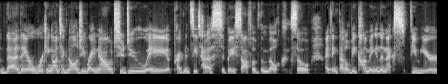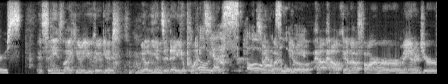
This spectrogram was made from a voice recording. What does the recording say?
that they are working on technology right now to do a pregnancy test based off of the milk. So I think that'll be coming in the next few years. It seems like you know you could get millions of data points. Oh yes. Here. Oh, so absolutely. What, you know, how, how can a farmer or manager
